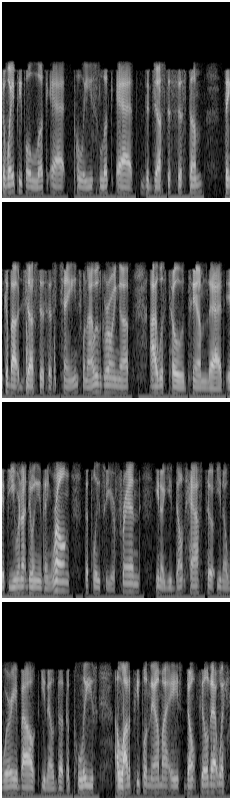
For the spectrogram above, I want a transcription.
the way people look at police, look at the justice system, think about justice has changed. When I was growing up, I was told, Tim, that if you were not doing anything wrong, the police are your friend. You know, you don't have to, you know, worry about, you know, the the police. A lot of people now my age don't feel that way.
